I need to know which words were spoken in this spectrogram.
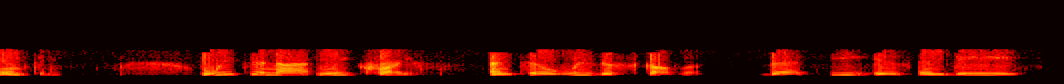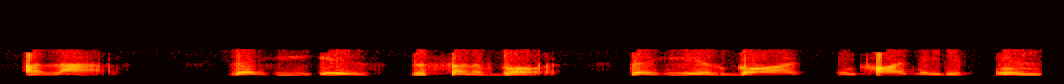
empty. We cannot meet Christ until we discover that he is indeed alive, that he is the Son of God, that he is God incarnated in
